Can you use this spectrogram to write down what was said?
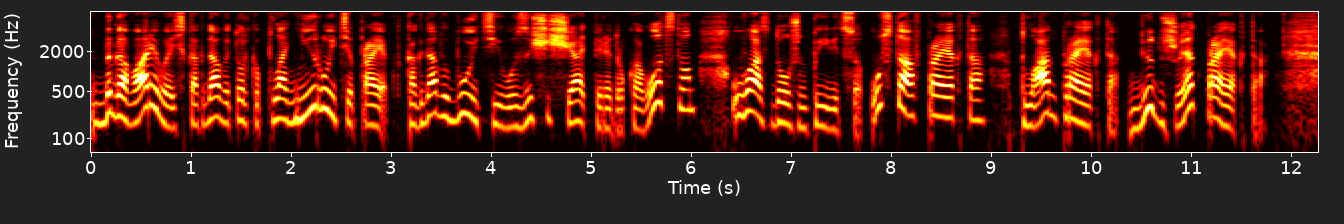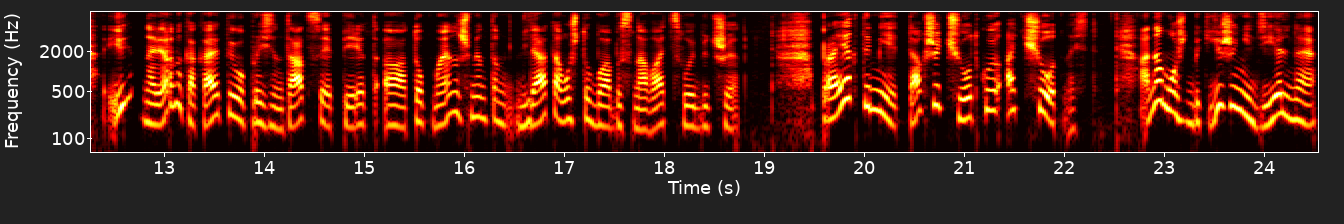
договариваясь, когда вы только планируете проект, когда вы будете его защищать перед руководством, у вас должен появиться устав проекта, план проекта, бюджет проекта и, наверное, какая-то его презентация перед а, топ-менеджментом для того, чтобы обосновать свой бюджет. Проект имеет также четкую отчетность. Она может быть еженедельная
